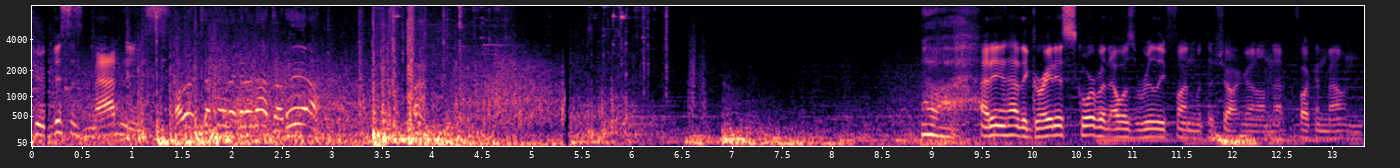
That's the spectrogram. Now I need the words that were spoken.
Dude, this is madness. I didn't have the greatest score, but that was really fun with the shotgun on that fucking mountain.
